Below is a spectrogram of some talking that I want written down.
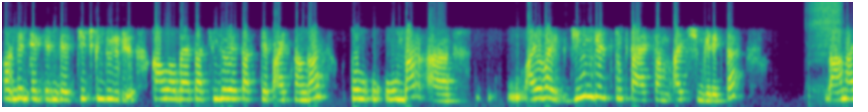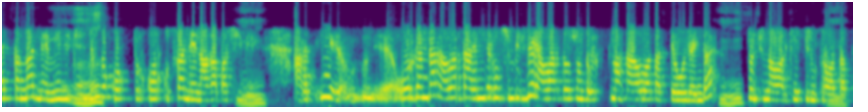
пандемия кезинде кимди кабыл албай атат сүйлөбөй атат деп айтканга толук укугум бар аябай жиним келип туруп да айтсам айтышым керек да аны айтканга мени түшүндүрсө коркутса мен ага баш ийбейм. Тиги органдар алар да эмне кылышын билбей аларды ошондой кысымга алып атат деп ойлойм да. Ошон үчүн алар кечирим сурап атат.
